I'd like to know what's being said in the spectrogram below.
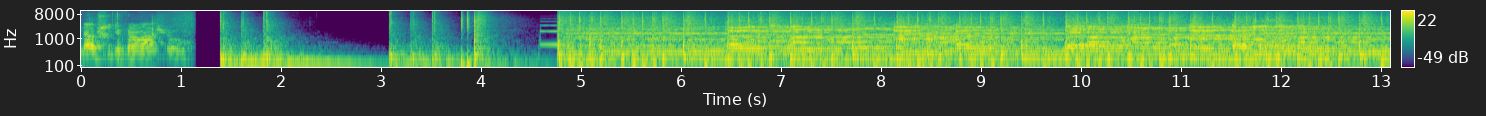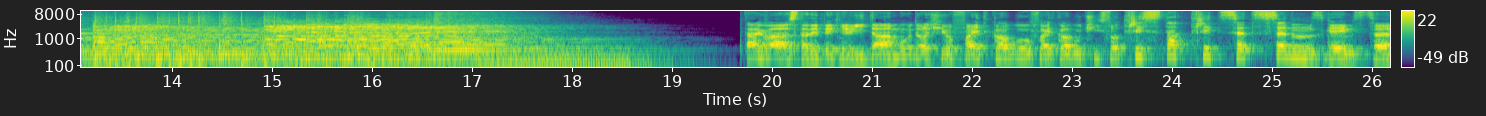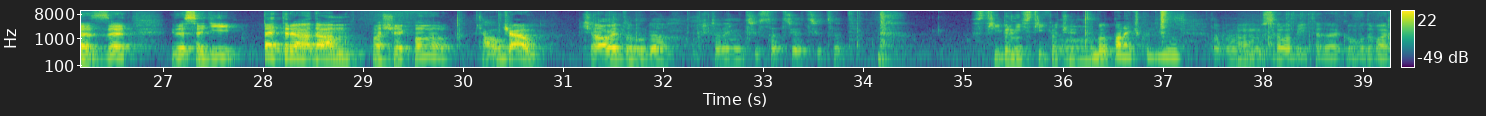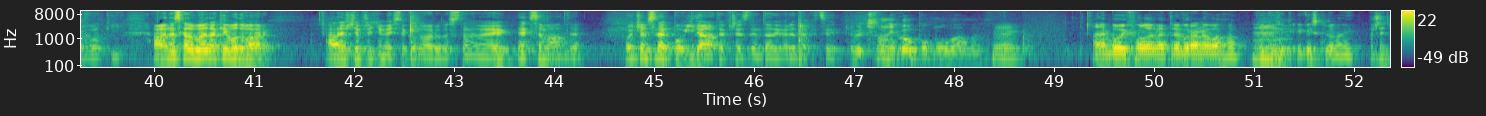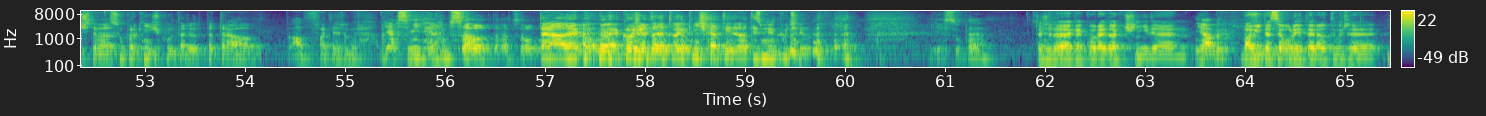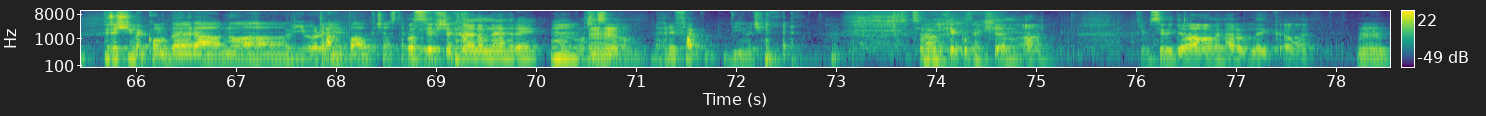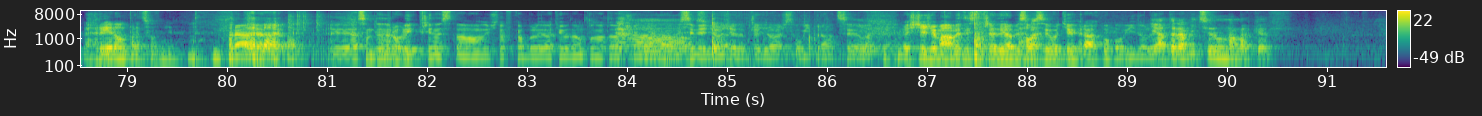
Další dokonalá show. Tak vás tady pěkně vítám u dalšího Fight Clubu, Fight Clubu číslo 337 z Games.cz, kde sedí Petr Adam, Vašek Pavel. Čau. Čau. Čau, je to nuda. Už to není 333. Stříbrný stříkaček. To byl panečku díl. To by No, muselo být teda jako odvar velký. Ale dneska to bude taky odvar. Ale ještě předtím, než se k odvaru dostaneme. Jak, jak se máte? O čem si tak povídáte přes den tady v redakci? Většinou někoho pomlouváme. A nebo vychvalujeme Trevora Noaha, hmm. jak je skvělý. Protože čteme super knížku tady od Petra a fakt je dobrá. Já jsem ji nenapsal, to napsal. Teda jako, jako, že to je tvoje knížka ty, a ty jsi mi půjčil. Je super. Takže to je jak jako redakční den. Já bych Bavíte se o literatuře. Řešíme Colbera, no a Výborně. Trumpa občas taky. prostě všechno jenom ne hry. Mm. Se nám. Hry fakt výjimečně. Sice o nich jako píšem a tím si vyděláváme na rohlik, ale Hry jenom pracovně. Právě. Já jsem ten rohlík přinesl tam, mám když tak v kabeli, já ti ho dám po natáčení, Ah, jako aby si věděl, že dobře děláš svou práci, ale ještě, že máme ty středy, aby jsme si o těch hrách popovídali. já teda víc jedu na mrkev.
